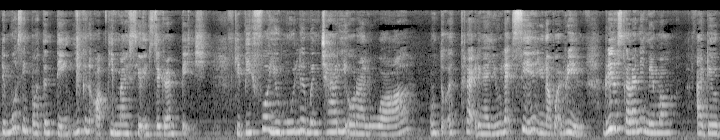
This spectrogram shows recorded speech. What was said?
the most important thing you kena optimize your Instagram page. Okay, before you mula mencari orang luar untuk attract dengan you, let's say you nak buat reel. Reel sekarang ni memang ada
